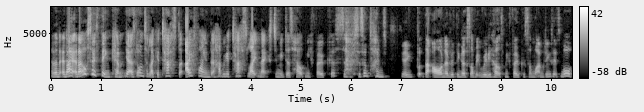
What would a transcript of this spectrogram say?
And then, and I and I also think, um, yeah, as long as like a task, I find that having a task light next to me does help me focus. So, so sometimes you know, you put that on, everything else off. It really helps me focus on what I'm doing. So it's more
